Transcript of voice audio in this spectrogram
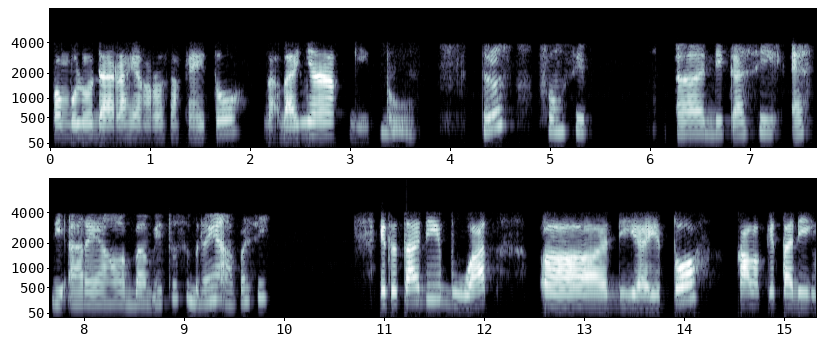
pembuluh darah yang rusaknya itu nggak banyak gitu. Hmm. Terus fungsi uh, dikasih es di area yang lebam itu sebenarnya apa sih? Itu tadi buat uh, dia itu kalau kita di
